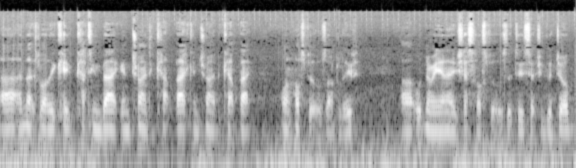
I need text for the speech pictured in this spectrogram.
Uh, and that's why they keep cutting back and trying to cut back and trying to cut back on hospitals, I believe. Uh, ordinary NHS hospitals that do such a good job,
